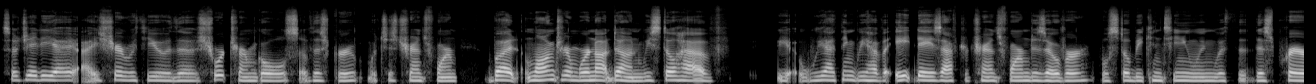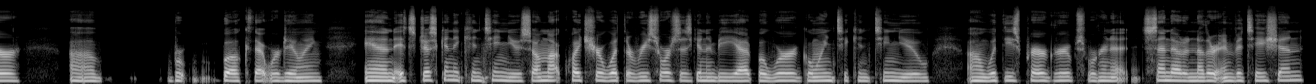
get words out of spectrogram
So, JD, I, I shared with you the short term goals of this group, which is transformed. But long term, we're not done. We still have we I think we have eight days after Transformed is over. We'll still be continuing with this prayer uh, b- book that we're doing, and it's just going to continue. So I'm not quite sure what the resource is going to be yet, but we're going to continue uh, with these prayer groups. We're going to send out another invitation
